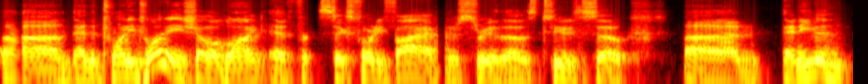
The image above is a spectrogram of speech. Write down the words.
um, and the 2020 Cheval Blanc at 645. There's three of those too. So, um, and even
